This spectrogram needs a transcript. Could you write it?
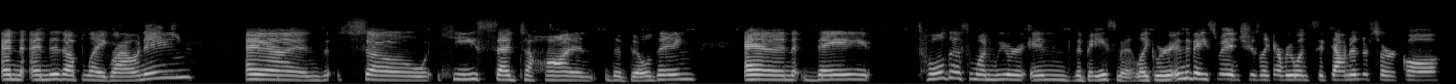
and ended up like drowning. And so he said to haunt the building, and they told us when we were in the basement, like we were in the basement, she was like, everyone sit down in a circle.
